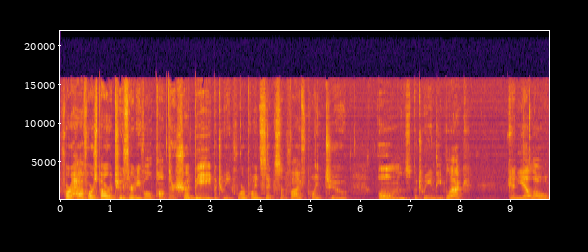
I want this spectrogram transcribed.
for a half horsepower 230 volt pump, there should be between 4.6 and 5.2 ohms between the black and yellow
